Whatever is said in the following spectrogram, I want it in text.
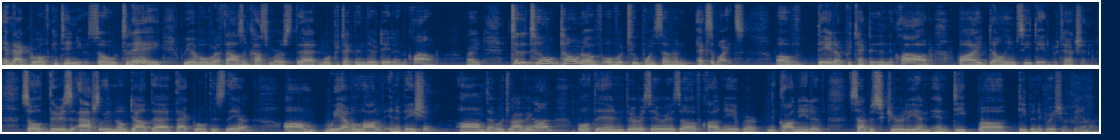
and that growth continues. So today, we have over a thousand customers that we're protecting their data in the cloud, right? To the tone of over 2.7 exabytes of data protected in the cloud by Dell EMC data protection. So there's absolutely no doubt that that growth is there. Um, we have a lot of innovation um, that we're driving on, both in various areas of cloud native, cloud native cybersecurity and, and deep, uh, deep integration with VMware.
